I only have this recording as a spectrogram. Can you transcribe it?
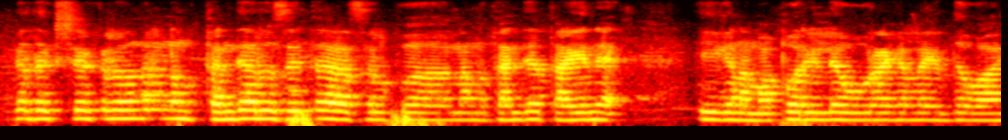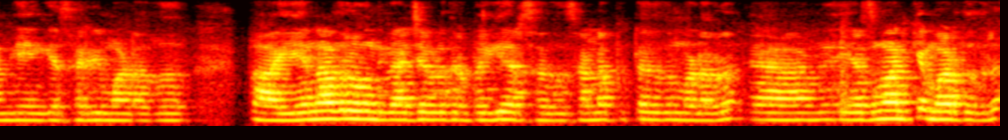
ಮಾರ್ಗದರ್ಶಕರು ಅಂದರೆ ನಮ್ಮ ತಂದೆಯವರು ಸಹಿತ ಸ್ವಲ್ಪ ನಮ್ಮ ತಂದೆ ತಾಯಿನೇ. ಈಗ ನಮ್ಮ ಅಪ್ಪವ್ರು ಇಲ್ಲೇ ಊರಾಗೆಲ್ಲ ಇದ್ದವ ಹಂಗೆ ಹಿಂಗೆ ಸರಿ ಮಾಡೋದು ಏನಾದರೂ ಒಂದು ವ್ಯಾಜ್ಯಗಳಿದ್ರೆ ಬಗೆಹರಿಸೋದು, ಸಣ್ಣ ಪುಟ್ಟ ಇದು ಮಾಡೋರು ಯಜಮಾನಿಕೆ ಮಾಡ್ತಿದ್ರು.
